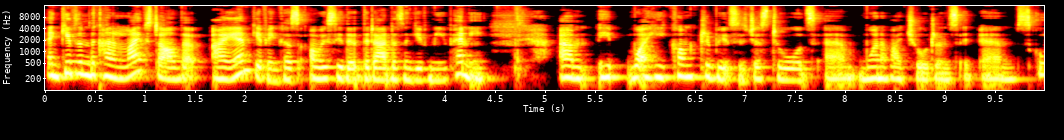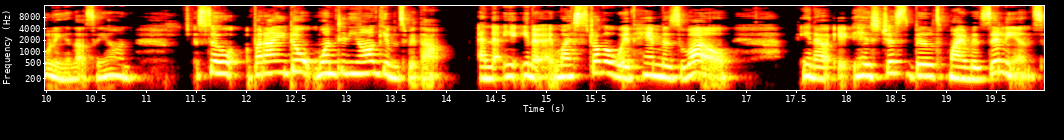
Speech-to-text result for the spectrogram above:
and give them the kind of lifestyle that I am giving because obviously the, the dad doesn't give me a penny. Um, he, what he contributes is just towards, um, one of our children's, um, schooling and that's Ayan. So, but I don't want any arguments with that. And, you know, my struggle with him as well, you know, it has just built my resilience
